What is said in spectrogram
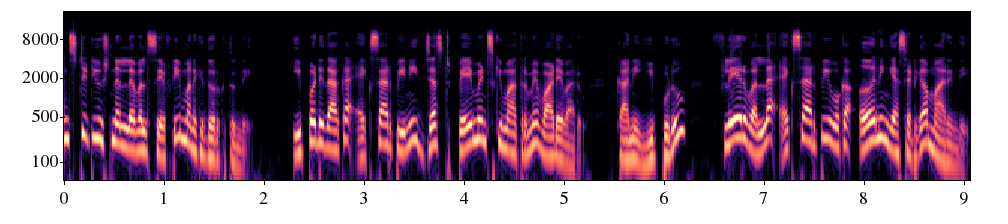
ఇన్స్టిట్యూషనల్ లెవెల్ సేఫ్టీ మనకి దొరుకుతుంది. ఇప్పటిదాకా ఎక్స్ఆర్పీని జస్ట్ పేమెంట్స్కి మాత్రమే వాడేవారు. కానీ ఇప్పుడు ఫ్లేర్ వల్ల ఎక్స్ఆర్పీ ఒక ఎర్నింగ్ అసెట్గా మారింది.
